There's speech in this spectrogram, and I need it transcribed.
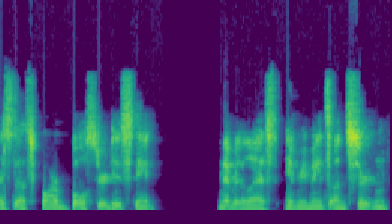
has thus far bolstered his stand. Nevertheless, it remains uncertain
